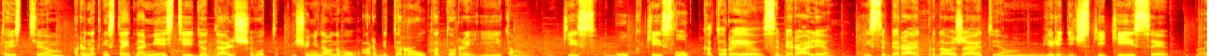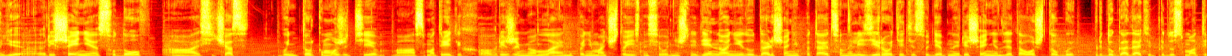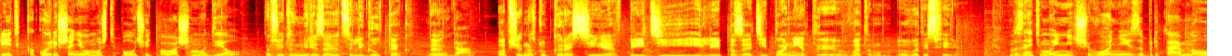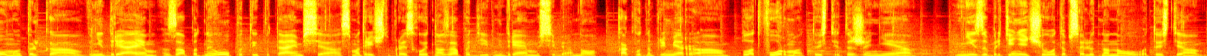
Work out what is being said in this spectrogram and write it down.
То есть эм, рынок не стоит на месте, идет дальше. Вот еще недавно был Arbiter.ru, который и там кейс-бук, кейс-лук, которые собирали и собирают, продолжают эм, юридические кейсы, э, решения судов. А сейчас вы не только можете а, смотреть их а, в режиме онлайн и понимать, что есть на сегодняшний день, но они идут дальше, они пытаются анализировать эти судебные решения для того, чтобы предугадать и предусмотреть, какое решение вы можете получить по вашему делу. Но все это в мире зовется legal tech, да? Да. Вообще, насколько Россия впереди или позади планеты в, этом, в этой сфере? Вы знаете, мы ничего не изобретаем нового, мы только внедряем западный опыт и пытаемся смотреть, что происходит на Западе, и внедряем у себя. Но как вот, например, а, платформа, то есть это же не не изобретение чего-то абсолютно нового. То есть а,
